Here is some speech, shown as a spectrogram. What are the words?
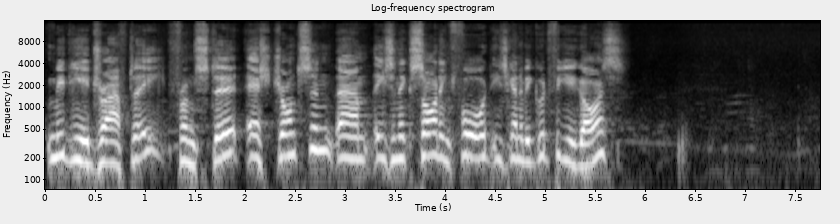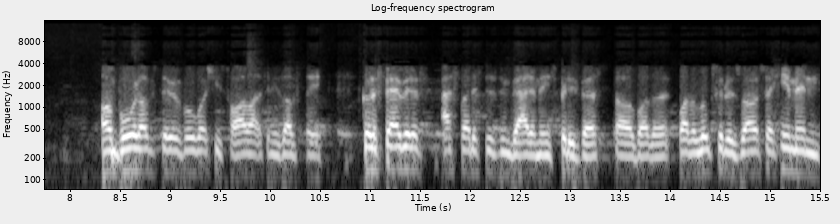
mid-year draftee from Sturt, Ash Johnson. Um, he's an exciting forward. He's going to be good for you guys. On board, obviously, we've all watched his highlights, and he's obviously got a fair bit of athleticism about him. He's pretty versatile by the by the looks of it as well. So him and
